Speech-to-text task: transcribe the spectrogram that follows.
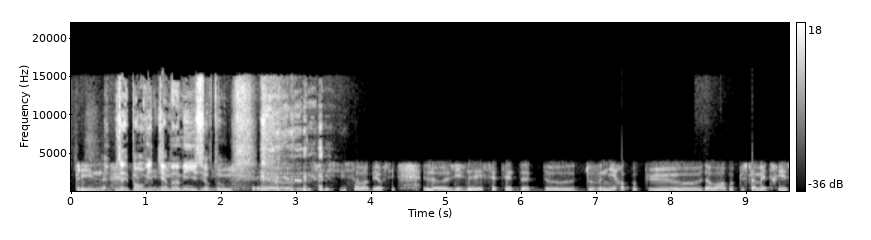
spleen. Vous n'avez pas envie de camomille, surtout ça va bien aussi. L'idée, c'était de, de, un peu plus, euh, d'avoir un peu plus la maîtrise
